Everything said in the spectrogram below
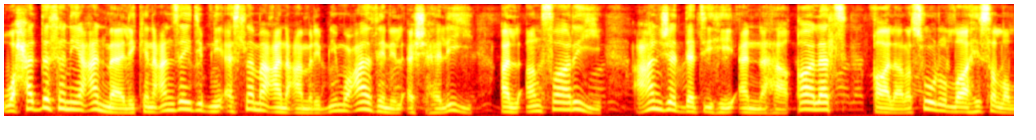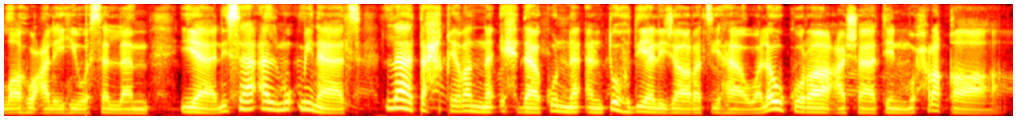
وحدثني عن مالك عن زيد بن أسلم عن عمرو بن معاذ الأشهلي الأنصاري عن جدته أنها قالت قال رسول الله صلى الله عليه وسلم يا نساء المؤمنات لا تحقرن إحداكن أن تهدي لجارتها ولو كراع شاة محرقا.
